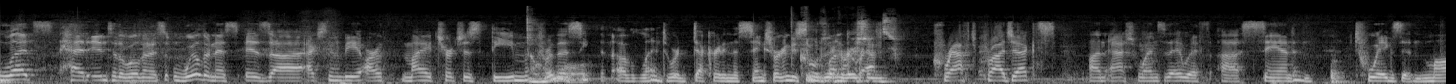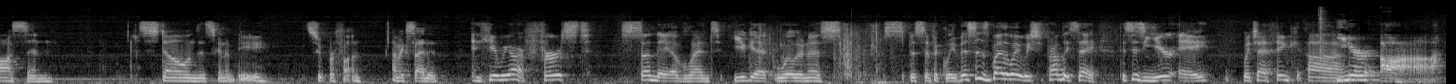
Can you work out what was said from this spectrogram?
let's head into the wilderness. Wilderness is uh, actually going to be our my church's theme for the season of Lent. We're decorating the sanctuary. We're going to do Cool some fun craft, craft projects on Ash Wednesday with uh, sand and twigs and moss and stones. It's going to be super fun. I'm excited. And here we are, first Sunday of Lent. You get wilderness specifically. This is, by the way, we should probably say this is year A, which I think. Uh, Year ah.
